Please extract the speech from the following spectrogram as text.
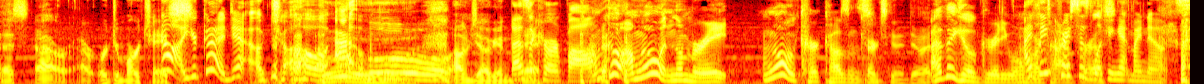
That's uh, or, or Ja'Marr Chase. Oh, you're good. Yeah. Oh, Joe. Oh, I'm joking. that's a curveball. I'm going. I'm going with number eight. I'm going with Kirk Cousins. Kirk's going to do it. I think he'll griddy one I more think time. Chris for is us. looking at my notes.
